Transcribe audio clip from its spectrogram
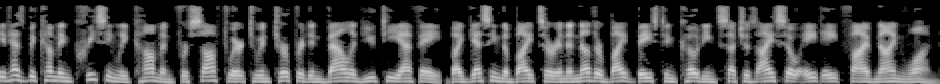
It has become increasingly common for software to interpret invalid UTF-8 by guessing the bytes are in another byte-based encoding such as ISO 88591.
